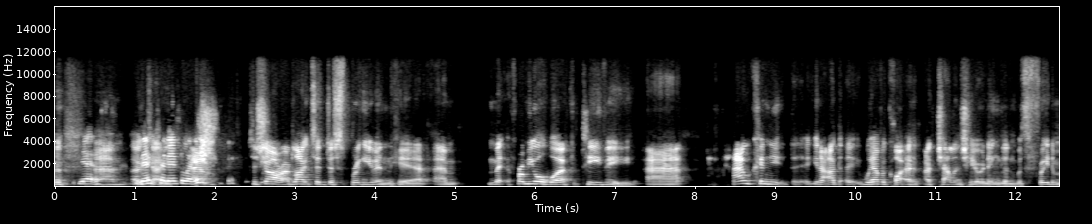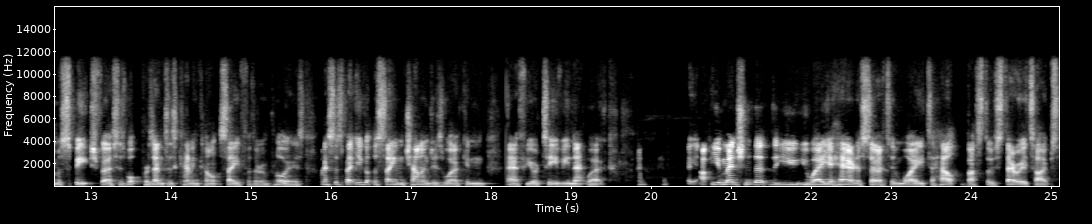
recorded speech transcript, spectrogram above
yes um, okay. definitely um, tashara i'd like to just bring you in here um from your work at tv uh how can you, you know, we have a quite a, a, challenge here in England with freedom of speech versus what presenters can and can't say for their employers. I suspect you've got the same challenges working uh, for your TV network. Uh, you mentioned that, you, you wear your hair in a certain way to help bust those stereotypes.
